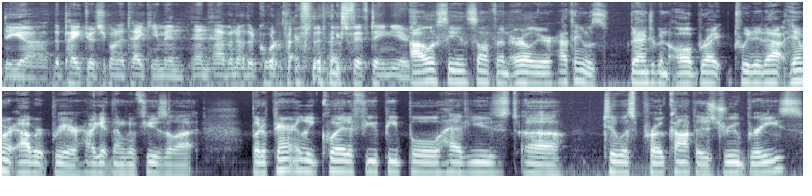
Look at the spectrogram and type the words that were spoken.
the uh, the Patriots are going to take him and, and have another quarterback for the next 15 years. I was seeing something earlier. I think it was Benjamin Allbright tweeted out him or Albert Breer. I get them confused a lot. But apparently, quite a few people have used uh, Tua's pro comp as Drew Brees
